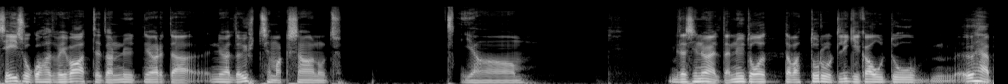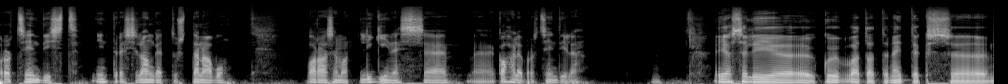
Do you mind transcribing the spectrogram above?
seisukohad või vaated on nüüd nii-öelda, nii-öelda ühtsemaks saanud ja mida siin öelda, nüüd ootavad turud ligikaudu üheprotsendist intressilangetust tänavu. varasemalt ligines see kahele protsendile jah, see oli, kui vaadata näiteks äh,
